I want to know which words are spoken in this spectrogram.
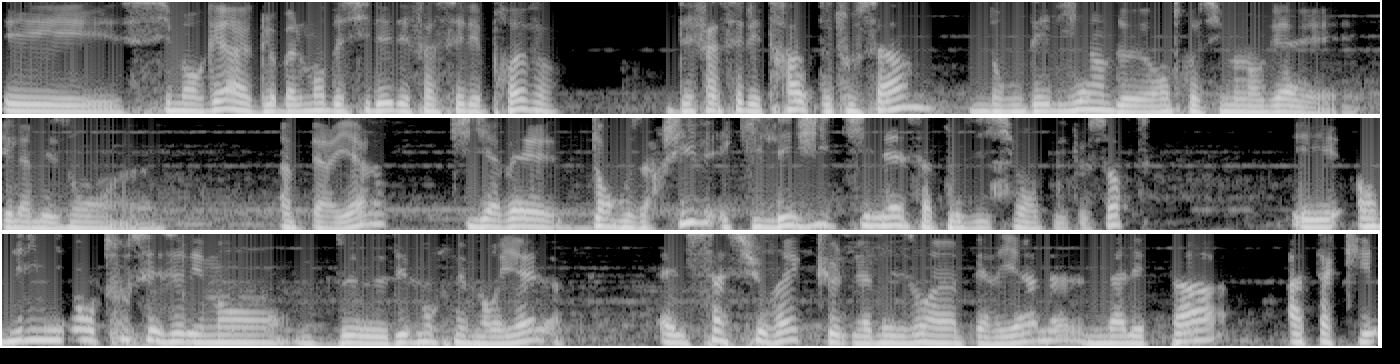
Et Simorga a globalement décidé d'effacer les preuves, d'effacer les traces de tout ça, donc des liens entre Simorga et, la maison euh, impériale, qu'il y avait dans vos archives et qui légitimaient sa position en quelque sorte. Et en éliminant tous ces éléments de, des banques mémorielles, elle s'assurait que la maison impériale n'allait pas attaquer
